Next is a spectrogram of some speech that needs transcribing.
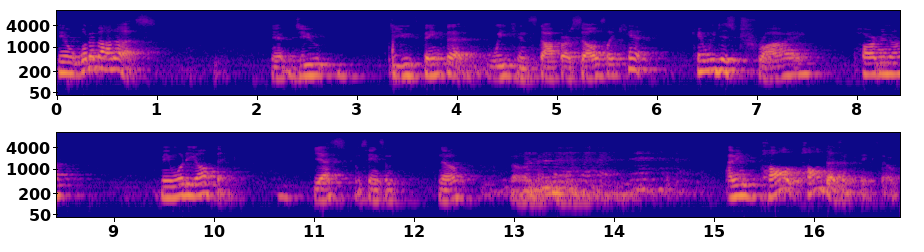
You know, what about us? You know, do, you, do you think that we can stop ourselves? Like, can't, can't we just try hard enough? I mean, what do y'all think? Yes? I'm seeing some. No? No? Okay. I mean, Paul, Paul doesn't think so.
